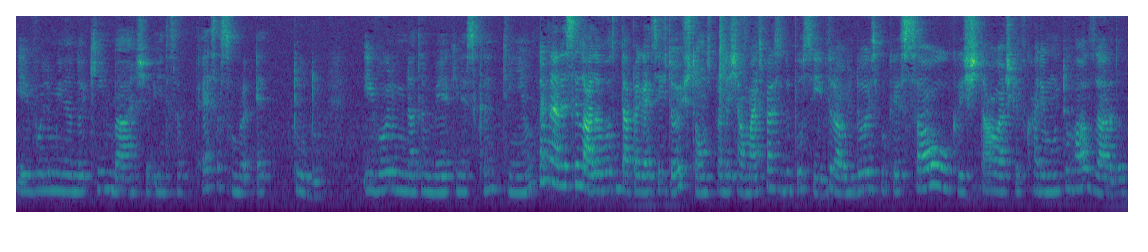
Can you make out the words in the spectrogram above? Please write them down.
E aí vou iluminando aqui embaixo. Gente, essa, essa sombra é tudo. E vou iluminar também aqui nesse cantinho. Pra iluminar desse lado, eu vou tentar pegar esses dois tons pra deixar o mais parecido possível. Tirar os dois, porque só o cristal eu acho que ele ficaria muito rosado.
